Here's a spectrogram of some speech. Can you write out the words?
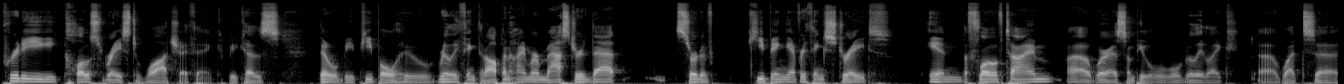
pretty close race to watch, I think, because there will be people who really think that Oppenheimer mastered that sort of keeping everything straight in the flow of time, uh, whereas some people will really like uh, what uh,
